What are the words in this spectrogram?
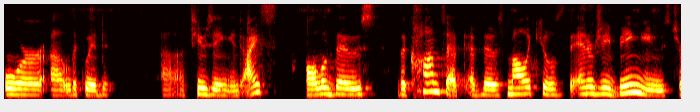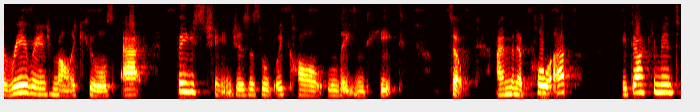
or uh, liquid uh, fusing into ice. All of those, the concept of those molecules, the energy being used to rearrange molecules at phase changes is what we call latent heat. So I'm going to pull up a document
